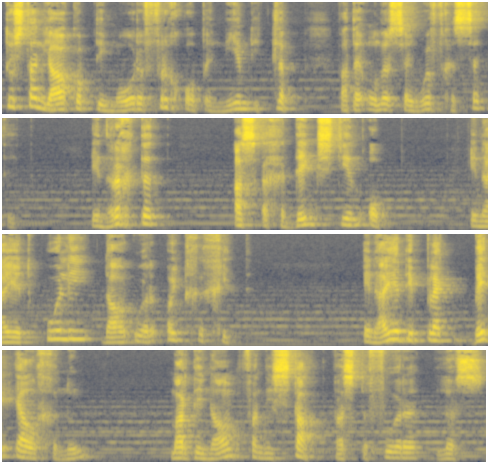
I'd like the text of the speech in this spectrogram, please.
Toe staan Jakob die môre vroeg op en neem die klip wat hy onder sy hoof gesit het en rig dit as 'n gedenksteen op en hy het olie daaroor uitgegiet. En hy het die plek Betel genoem, maar die naam van die stad was tevore Lus.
